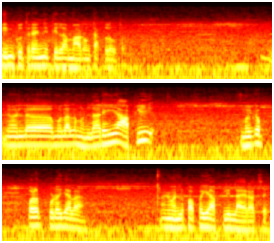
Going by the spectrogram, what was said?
तीन कुत्र्यांनी तिला मारून टाकलं होतं. मी म्हणलं मुलाला म्हणलं अरे ही आपली मुलगा पळत पुढं गेला. आणि म्हणलं पापा ही आपली लायराच आहे.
